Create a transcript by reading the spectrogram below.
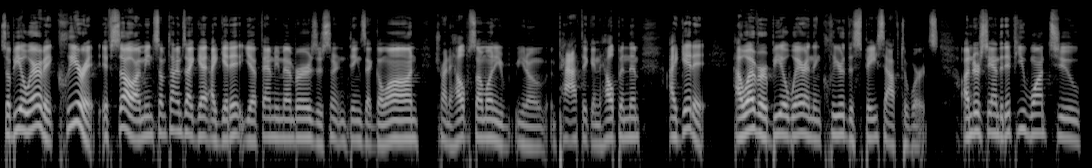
So be aware of it. Clear it. If so, I mean, sometimes I get I get it. You have family members. There's certain things that go on. Trying to help someone. You you know empathic and helping them. I get it. However, be aware and then clear the space afterwards. Understand that if you want to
